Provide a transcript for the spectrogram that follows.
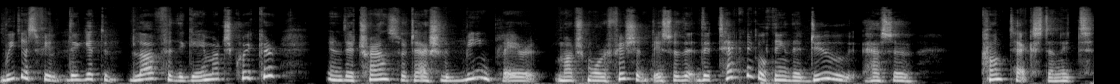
we just feel they get to love for the game much quicker and they transfer to actually being player much more efficiently. So the, the technical thing they do has a context and it,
